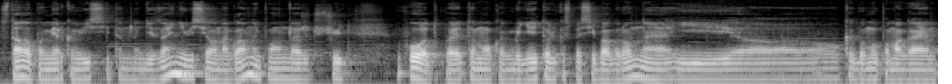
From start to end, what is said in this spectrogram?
стала по меркам VC, там на дизайне висела, на главной, по-моему, даже чуть-чуть. Вот, поэтому как бы ей только спасибо огромное, и э, как бы мы помогаем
